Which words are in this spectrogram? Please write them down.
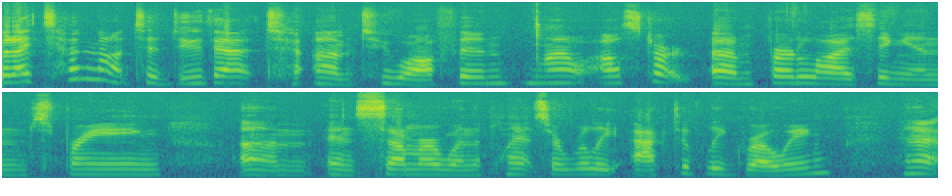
But I tend not to do that um, too often. I'll, I'll start um, fertilizing in spring, um, in summer when the plants are really actively growing. And I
